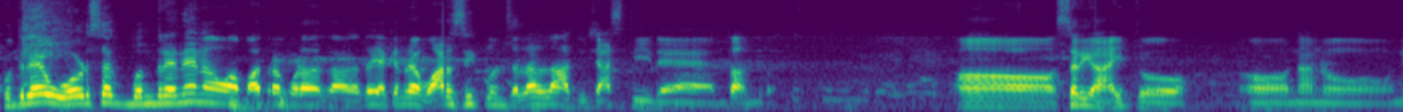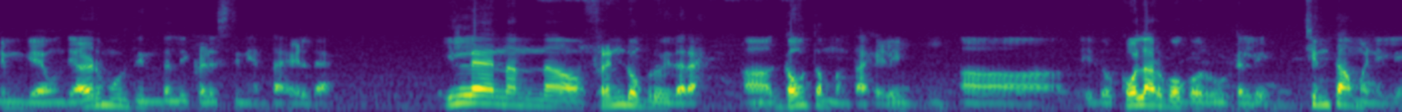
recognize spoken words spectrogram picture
ಕುದುರೆ ಓಡ್ಸಕ್ ಬಂದ್ರೇನೆ ನಾವು ಆ ಪಾತ್ರ ಕೊಡೋದಾಗದು. ಯಾಕಂದ್ರೆ ವಾರ ಸೀಕ್ವೆನ್ಸ್ ಅಲ್ಲ ಅಲ್ಲ ಅದು ಜಾಸ್ತಿ ಇದೆ ಅಂತ ಅಂದ್ರು. ಆ, ಸರಿ ಆಯ್ತು. ನಾನು ನಿಮ್ಗೆ ಒಂದ್ ಎರಡು ಮೂರು ದಿನದಲ್ಲಿ ಕಳಿಸ್ತೀನಿ ಅಂತ ಹೇಳಿದೆ. ಇಲ್ಲೇ ನನ್ನ ಫ್ರೆಂಡ್ ಒಬ್ರು ಇದ್ದಾರೆ ಗೌತಮ್ ಅಂತ ಹೇಳಿ ಆ, ಇದು ಕೋಲಾರ್ಗೆ ಹೋಗೋ ರೂಟಲ್ಲಿ ಚಿಂತಾಮಣಿಲಿ.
